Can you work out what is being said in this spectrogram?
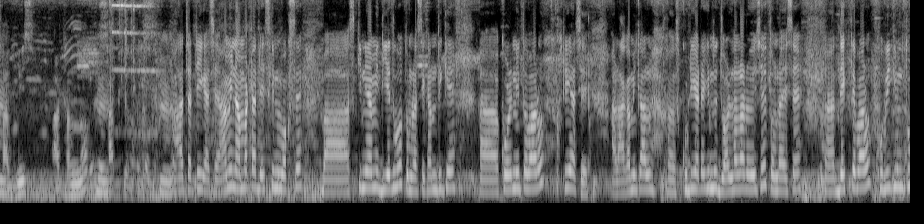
ছাব্বিশ আটান্ন সাতচল্লিশ হুম আচ্ছা ঠিক আছে। আমি নাম্বারটা ডেস্ক্রিন বক্সে বা স্ক্রিনে আমি দিয়ে দেবো, তোমরা সেখান থেকে করে নিতে পারো, ঠিক আছে? আর আগামীকাল স্কুটিহাটে কিন্তু জল ঢালা রয়েছে, তোমরা এসে দেখতে পারো। খুবই কিন্তু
